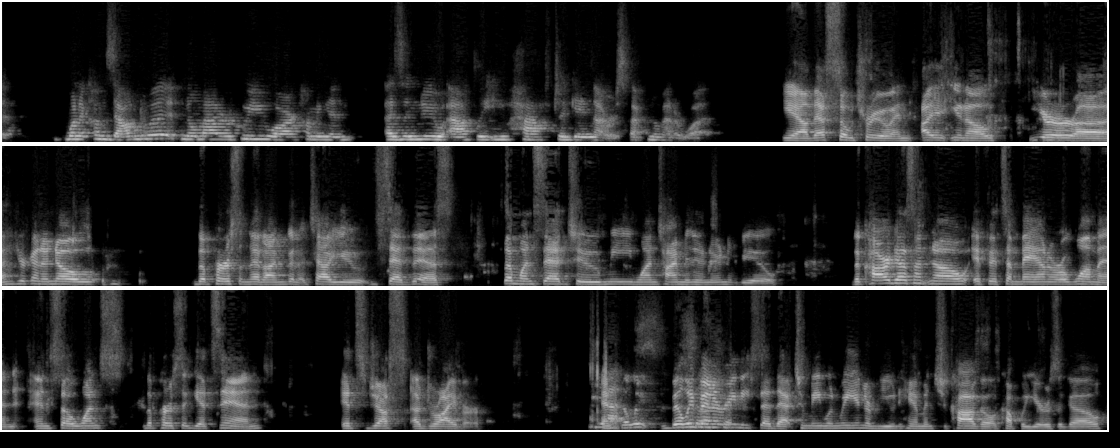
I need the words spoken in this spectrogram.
when it comes down to it, no matter who you are coming in as a new athlete, you have to gain that respect no matter what. Yeah, that's so true. And I, you know, you're uh, you're to know the person that I'm to tell you said this. Someone said to me one time in an interview, the car doesn't know if it's a man or a woman, and so once the person gets in, it's just a driver. Yes. And Billy, Billy so true. Said that to me when we interviewed him in Chicago a couple years ago.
